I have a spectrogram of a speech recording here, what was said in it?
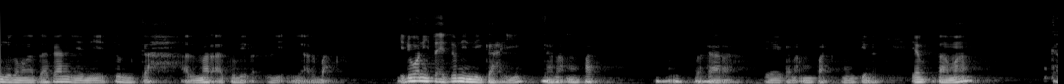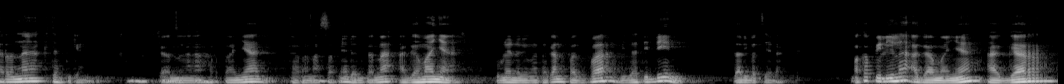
juga mengatakan ini tunkah almar'atu li, li, li arba. Jadi wanita itu dinikahi karena empat perkara. Ya, karena empat kemungkinan. Yang pertama karena kecantikannya, karena hartanya, karena nasabnya dan karena agamanya. Kemudian Nabi mengatakan fadfar bidatidin taribat yadak. Maka pilihlah agamanya agar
